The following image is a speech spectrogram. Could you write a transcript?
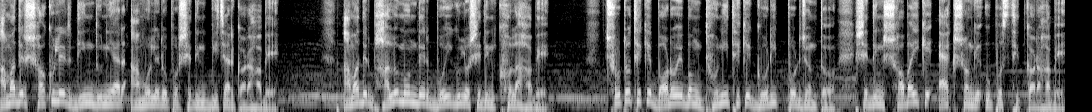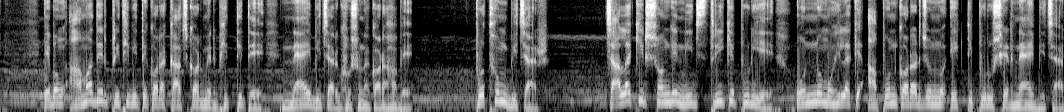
আমাদের সকলের দিন দুনিয়ার আমলের ওপর সেদিন বিচার করা হবে। আমাদের ভালো মন্দের বইগুলো সেদিন খোলা হবে। ছোট থেকে বড় এবং ধনী থেকে গরিব পর্যন্ত সেদিন সবাইকে একসঙ্গে উপস্থিত করা হবে এবং আমাদের পৃথিবীতে করা কাজকর্মের ভিত্তিতে ন্যায় বিচার ঘোষণা করা হবে। প্রথম বিচার, চালাকির সঙ্গে নিজ স্ত্রীকে পুড়িয়ে অন্য মহিলাকে আপন করার জন্য একটি পুরুষের ন্যায় বিচার,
